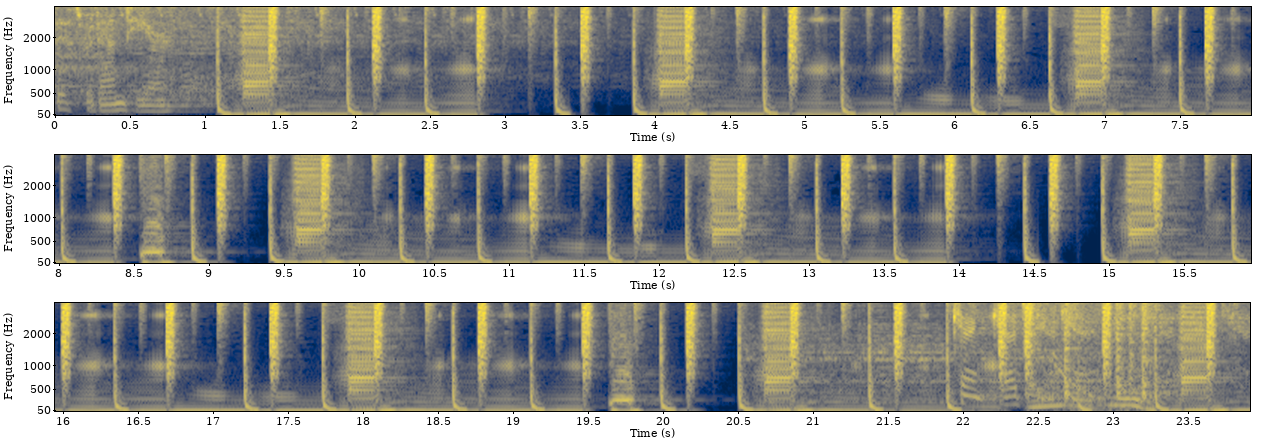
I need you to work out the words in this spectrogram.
this would end here. Can't catch it, can't see it.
